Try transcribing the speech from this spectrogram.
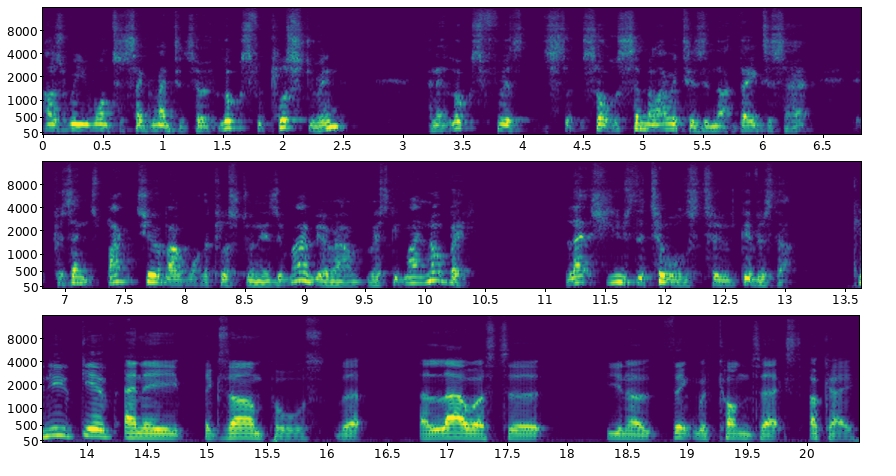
as we want to segment it. So it looks for clustering and it looks for s- sort of similarities in that data set. It presents back to you about what the clustering is. It might be around risk, it might not be. Let's use the tools to give us that. Can you give any examples that allow us to, you know, think with context? Okay,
